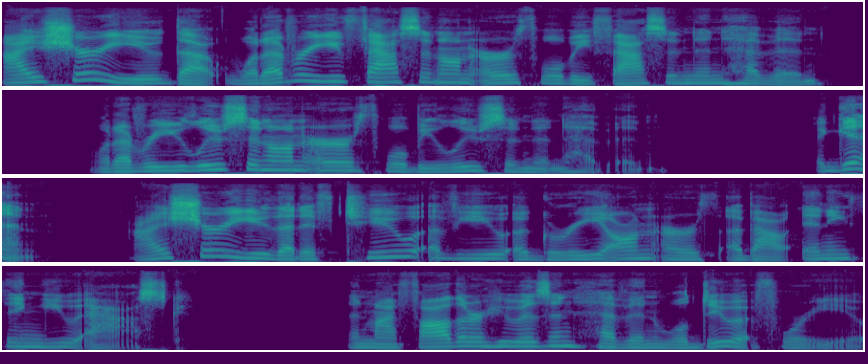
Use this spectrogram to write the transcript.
I assure you that whatever you fasten on earth will be fastened in heaven. Whatever you loosen on earth will be loosened in heaven. Again, I assure you that if two of you agree on earth about anything you ask, then my Father who is in heaven will do it for you.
